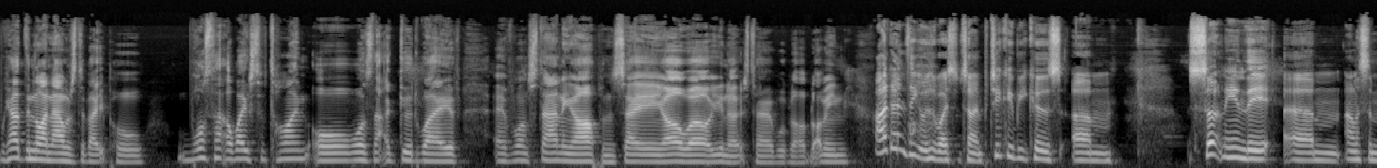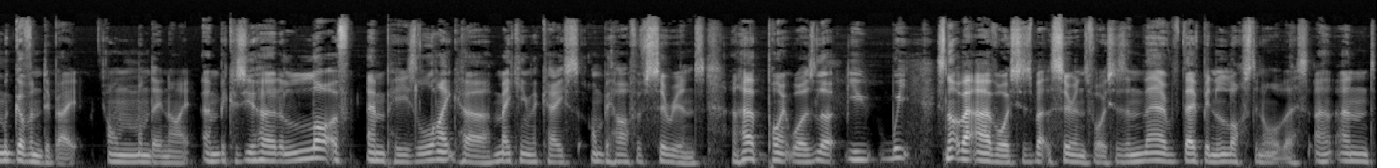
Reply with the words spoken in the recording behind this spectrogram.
we had the nine hours debate, Paul. Was that a waste of time, or was that a good way of everyone standing up and saying, "Oh well, you know, it's terrible," blah blah? I mean, I don't think it was a waste of time, particularly because. Um, certainly in the um, Alison McGovern debate on Monday night, and um, because you heard a lot of MPs like her making the case on behalf of Syrians, and her point was, look, you we it's not about our voices, it's about the Syrians' voices, and they they've been lost in all this, and, and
